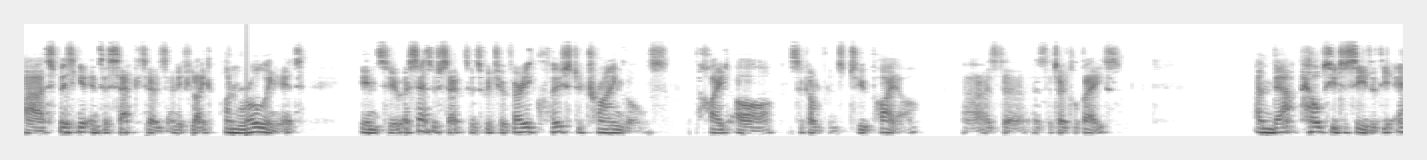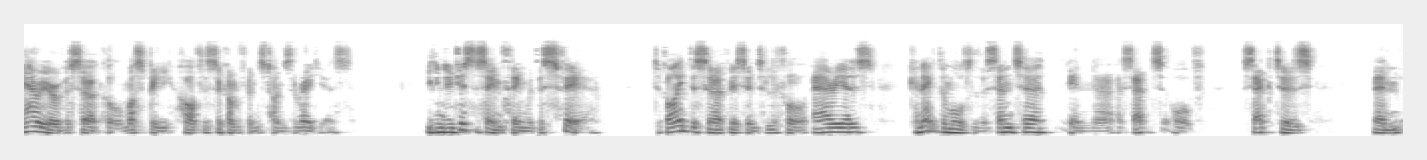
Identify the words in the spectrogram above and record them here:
uh, splitting it into sectors, and if you like, unrolling it into a set of sectors which are very close to triangles with height r, circumference 2 pi r uh, as, the, as the total base. And that helps you to see that the area of a circle must be half the circumference times the radius. You can do just the same thing with the sphere. Divide the surface into little areas, connect them all to the center in uh, a set of sectors, then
